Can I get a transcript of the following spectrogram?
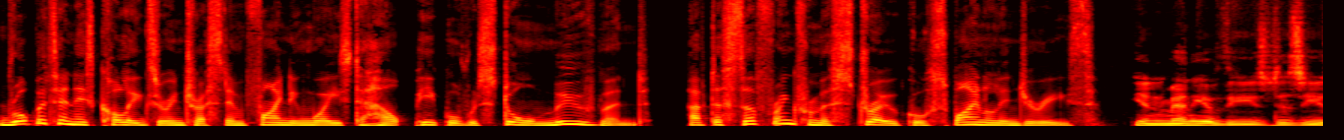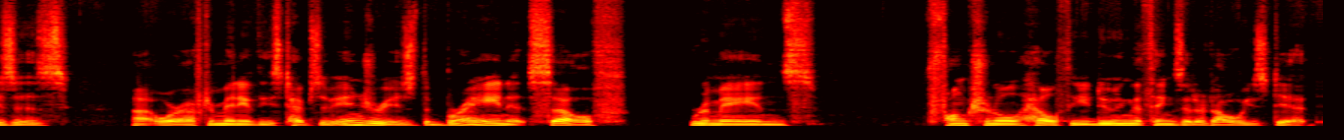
Robert and his colleagues are interested in finding ways to help people restore movement after suffering from a stroke or spinal injuries. In many of these diseases, uh, or after many of these types of injuries, the brain itself remains functional, healthy, doing the things that it always did.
